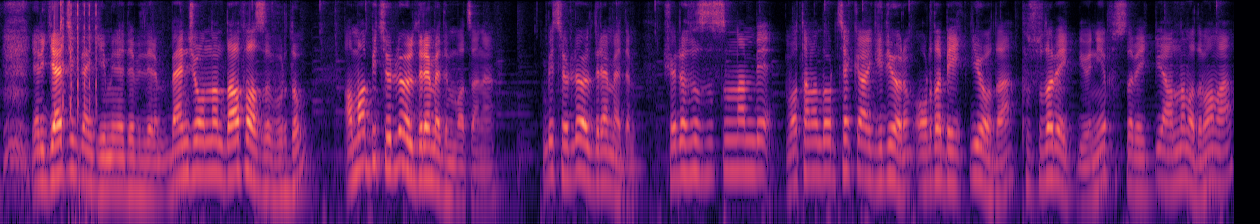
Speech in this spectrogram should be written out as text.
yani gerçekten yemin edebilirim. Bence ondan daha fazla vurdum. Ama bir türlü öldüremedim Vatan'ı. Bir türlü öldüremedim. Şöyle hızlısından bir vatana doğru tekrar gidiyorum. Orada bekliyor o da. Pusuda bekliyor. Niye pusuda bekliyor anlamadım ama.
